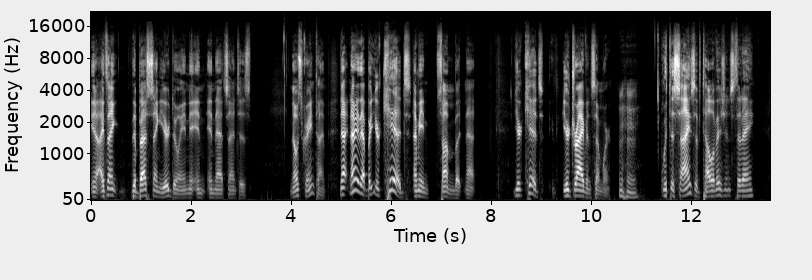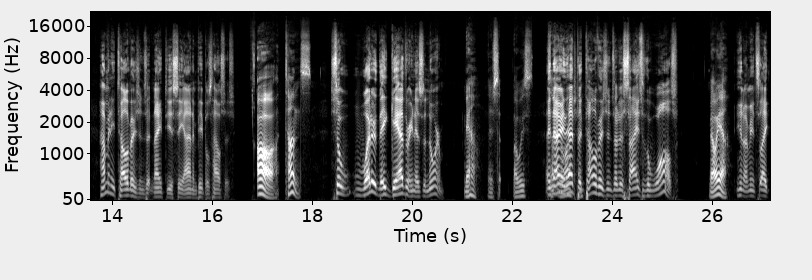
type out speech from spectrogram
you know, I think the best thing you're doing in, in that sense is no screen time. Not, not only that, but your kids, I mean, some, but not, your kids, you're driving somewhere. Mm-hmm. With the size of televisions today, how many televisions at night do you see on in people's houses? Oh, tons. So what are they gathering as the norm? Yeah. There's always. And not only that, the televisions are the size of the walls. Oh yeah. You know, I mean, it's like,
